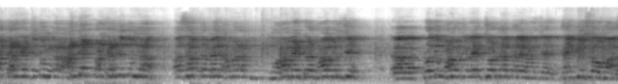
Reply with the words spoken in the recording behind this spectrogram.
बहुत टारगेट जीतूँगा हंड्रेड परसेंट जीतूँगा। और सबसे पहले हमारा महामेंटर महागुरु जी प्रदीप महागुरु के लिए जोरदार ताली होना चाहिए। थैंक यू सो मच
